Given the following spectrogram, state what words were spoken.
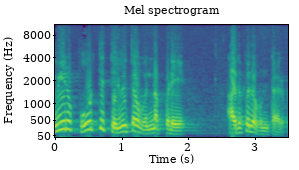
మీరు పూర్తి తెలివితో ఉన్నప్పుడే అదుపులో ఉంటారు.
